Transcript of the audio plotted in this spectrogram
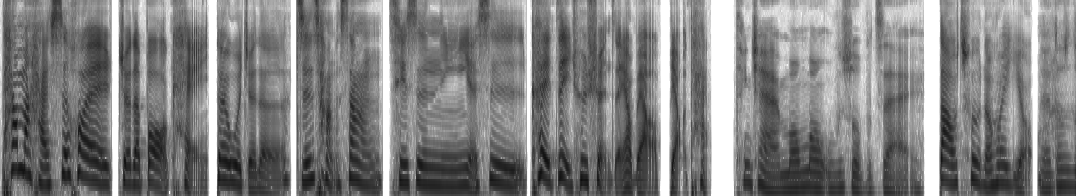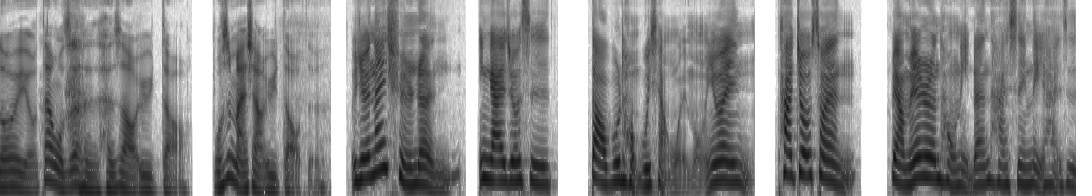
他们还是会觉得不 OK。所以我觉得职场上其实你也是可以自己去选择要不要表态。听起来萌萌无所不在，到处都会有，对，都是都会有，但我真的很很少遇到，我是蛮想遇到的。我觉得那群人应该就是道不同不相为谋，因为他就算表面认同你，但是他心里还是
